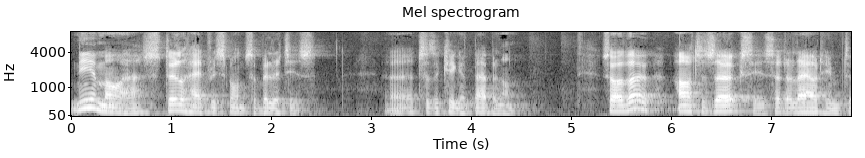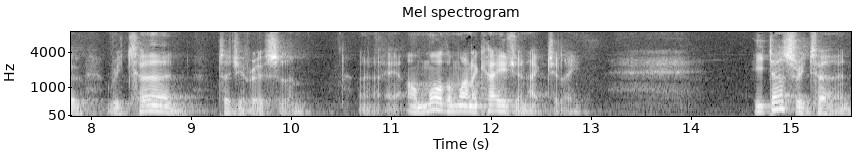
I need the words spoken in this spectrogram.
Nehemiah still had responsibilities uh, to the king of Babylon. So, although Artaxerxes had allowed him to return to Jerusalem, uh, on more than one occasion actually, he does return.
